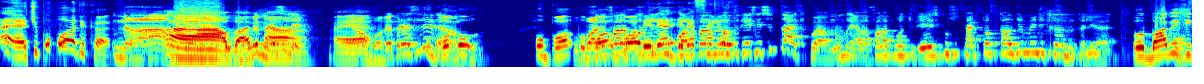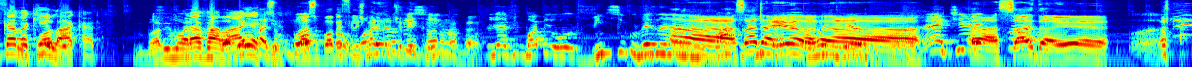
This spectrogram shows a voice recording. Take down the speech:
É, é tipo o Bob, cara. Não, Ah, o Bob é não. brasileiro. É. Não, o Bob é brasileirão, O Bo- pô. O, Bo, O Bob, fala, Bob, ele é, o Bob ele é fala filho... português sem sotaque, pô. Ela, não- ela fala português com sotaque total de americano, tá ligado? O Bob O- ficava o aqui Bob- lá, cara. O Bob morava o Bob lá é- e mas aqui. o- Mas Bob é pô, filho de Bob americano, né, cara? Eu já vi Bob ô, 25 vezes na. Ah, quarto sai daí, ah. É, tia. Ah, sai daí.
